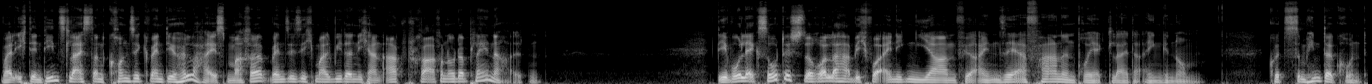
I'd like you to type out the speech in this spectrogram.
weil ich den Dienstleistern konsequent die Hölle heiß mache, wenn sie sich mal wieder nicht an Absprachen oder Pläne halten. Die wohl exotischste Rolle habe ich vor einigen Jahren für einen sehr erfahrenen Projektleiter eingenommen. Kurz zum Hintergrund.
